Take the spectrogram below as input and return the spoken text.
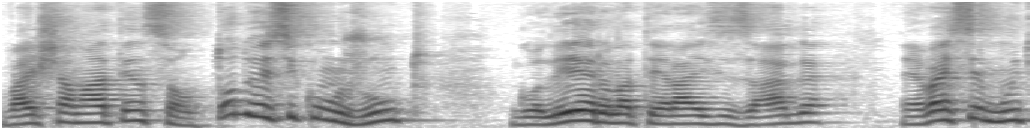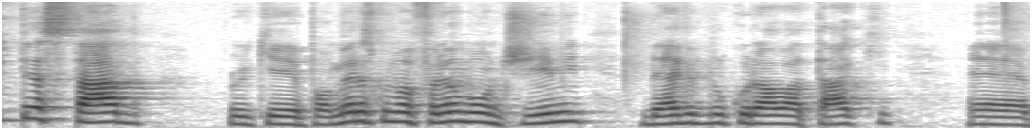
vai chamar atenção. Todo esse conjunto, goleiro, laterais e zaga, é, vai ser muito testado, porque Palmeiras, como eu falei, é um bom time, deve procurar o ataque é,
